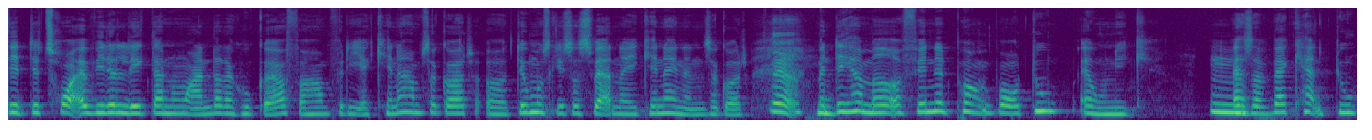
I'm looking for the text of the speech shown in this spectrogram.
det, det tror jeg vidt der er nogen andre, der kunne gøre for ham, fordi jeg kender ham så godt, og det er jo måske så svært, når I kender hinanden så godt. Ja. Men det her med at finde et punkt, hvor du er unik. Mm. Altså, hvad kan du,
